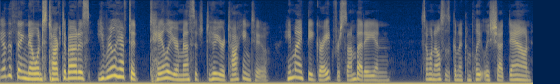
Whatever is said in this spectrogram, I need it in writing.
The other thing no one's talked about is you really have to tailor your message to who you're talking to. He might be great for somebody, and someone else is going to completely shut down.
